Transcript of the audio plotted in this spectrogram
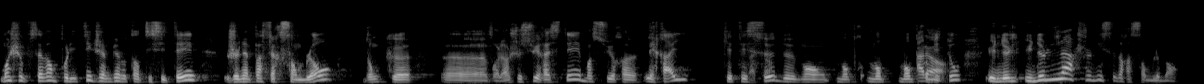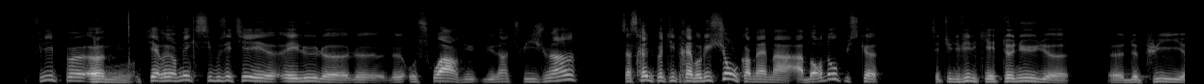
Moi, je, vous savez, en politique, j'aime bien l'authenticité, je n'aime pas faire semblant. Donc, euh, euh, voilà, je suis resté, moi, sur euh, les rails, qui étaient ceux de mon, mon, mon, premier tour, une, une, large liste de rassemblement. Philippe, Pierre Urmic, si vous étiez élu le, le, au soir du, du 28 juin, ça serait une petite révolution quand même à, Bordeaux, puisque c'est une ville qui est tenue depuis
